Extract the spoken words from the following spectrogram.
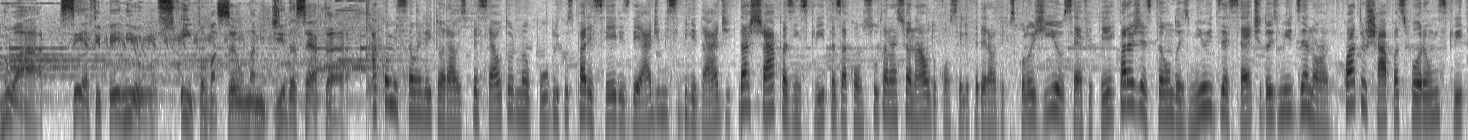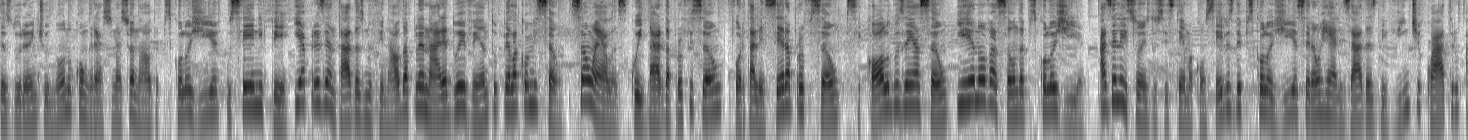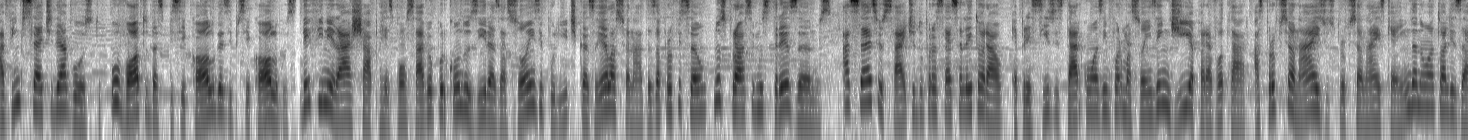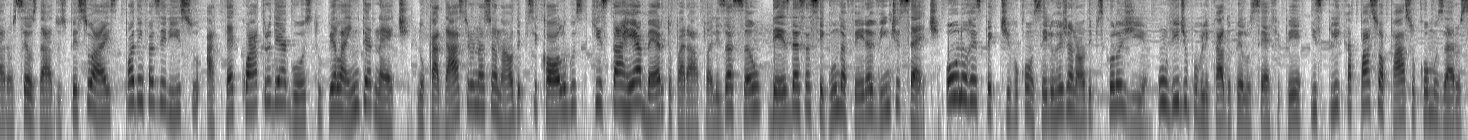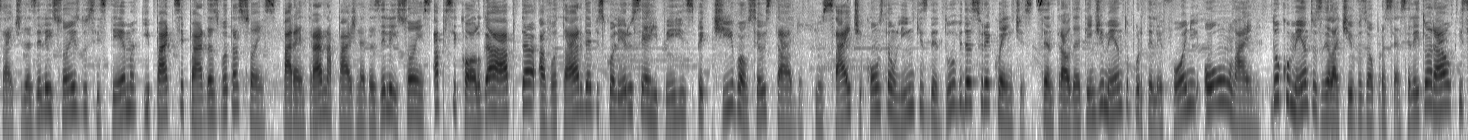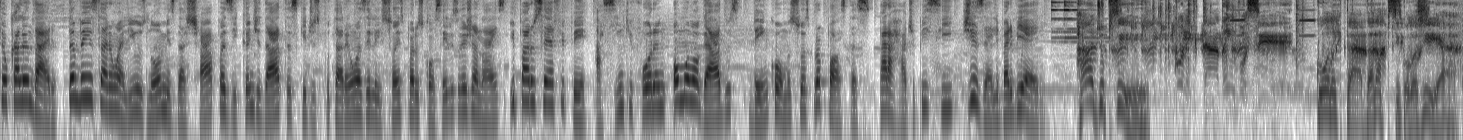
No ar, CFP News. Informação na medida certa. A Comissão Eleitoral Especial tornou públicos pareceres de admissibilidade das chapas inscritas à Consulta Nacional do Conselho Federal de Psicologia, o CFP, para a gestão 2017-2019. Quatro chapas foram inscritas durante o nono Congresso Nacional da Psicologia, o CNP, e apresentadas no final da plenária do evento pela comissão. São elas: cuidar da profissão, fortalecer a profissão, psicólogos em e renovação da psicologia. As eleições do sistema Conselhos de Psicologia serão realizadas de 24 a 27 de agosto. O voto das psicólogas e psicólogos definirá a chapa responsável por conduzir as ações e políticas relacionadas à profissão nos próximos três anos. Acesse o site do processo eleitoral. É preciso estar com as informações em dia para votar. As profissionais e os profissionais que ainda não atualizaram seus dados pessoais podem fazer isso até 4 de agosto pela internet internet, no Cadastro Nacional de Psicólogos, que está reaberto para atualização desde essa segunda-feira 27, ou no respectivo Conselho Regional de Psicologia. Um vídeo publicado pelo CFP explica passo a passo como usar o site das eleições do sistema e participar das votações. Para entrar na página das eleições, a psicóloga apta a votar deve escolher o CRP respectivo ao seu estado. No site constam links de dúvidas frequentes, central de atendimento por telefone ou online, documentos documentos relativos ao processo eleitoral e seu calendário. Também estarão ali os nomes das chapas e candidatas que disputarão as eleições para os conselhos regionais e para o CFP, assim que forem homologados, bem como suas propostas. Para a Rádio Psi, Gisele Barbieri. Rádio Psi. Conectada em você. Conectada na psicologia.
